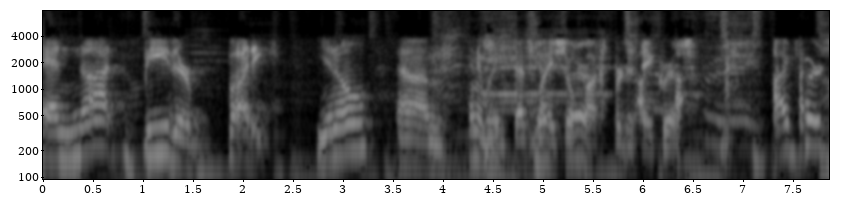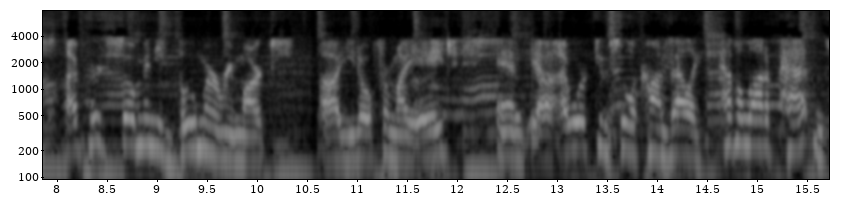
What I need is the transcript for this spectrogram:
and not be their buddy. You know? Um, anyway, that's my Yes, sir. soapbox for today, Chris. I've heard I've heard so many boomer remarks, uh, you know, for my age, and uh, I worked in Silicon Valley. Have a lot of patents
